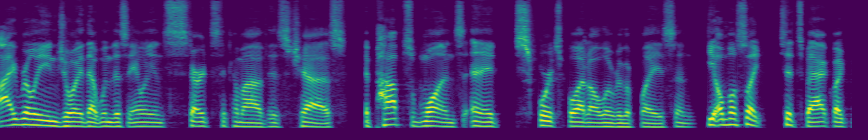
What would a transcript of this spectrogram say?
I really enjoy that when this alien starts to come out of his chest, it pops once and it squirts blood all over the place. And he almost like sits back, like,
